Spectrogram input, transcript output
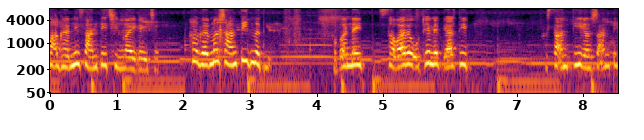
આ ઘરની શાંતિ છીનવાઈ ગઈ છે. આ ઘરમાં શાંતિ જ નથી. ખબર નહીં સવારે ઉઠે ને ત્યારથી શાંતિ અશાંતિ.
